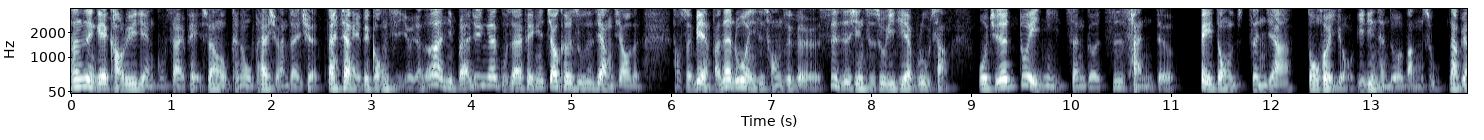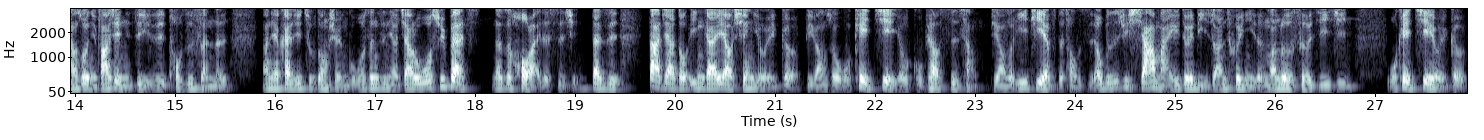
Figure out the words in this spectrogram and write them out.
甚至你可以考虑一点股债配，虽然我可能我不太喜欢债券，但这样也被攻击。有人说啊，你本来就应该股债配，因为教科书是这样教的。好，随便，反正如果你是从这个市值型指数 ETF 入场，我觉得对你整个资产的。被动增加都会有一定程度的帮助。那比方说，你发现你自己是投资神人，那你要开始去主动选股，或甚至你要加入 Wall Street Bets，那是后来的事情。但是大家都应该要先有一个，比方说，我可以借由股票市场，比方说 ETF 的投资，而不是去瞎买一堆理专推你的他妈垃圾基金。我可以借有一个。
